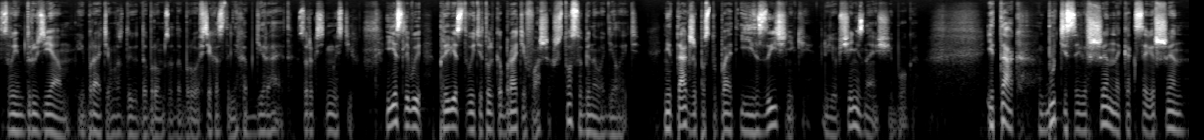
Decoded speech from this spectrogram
своим друзьям и братьям воздают добром за добро, а всех остальных обдирает. 47 стих. Если вы приветствуете только братьев ваших, что особенного делаете? Не так же поступают и язычники, люди вообще не знающие Бога. Итак, будьте совершенны, как совершен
